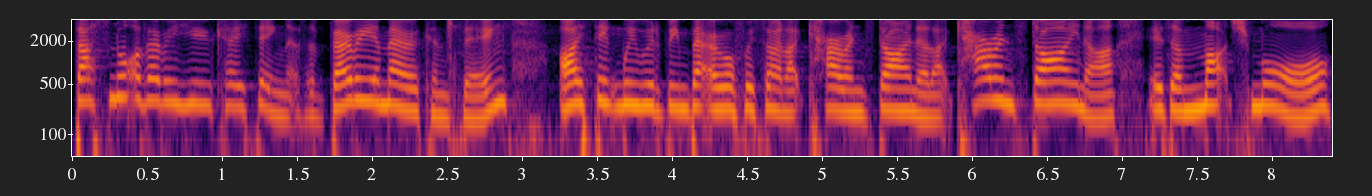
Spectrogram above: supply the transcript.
That's not a very UK thing. That's a very American thing. I think we would have been better off with something like Karen's Diner. Like Karen's Diner is a much more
